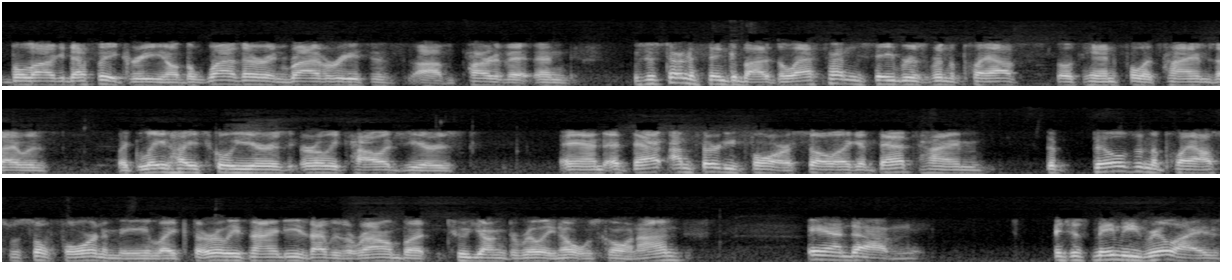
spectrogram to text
Bulldog, I definitely agree. You know, the weather and rivalries is um, part of it. And I was just starting to think about it. The last time the Sabres were in the playoffs, those handful of times, I was like late high school years, early college years. And at that, I'm 34. So like at that time, the Bills in the playoffs was so foreign to me. Like the early 90s, I was around, but too young to really know what was going on. And um, it just made me realize,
